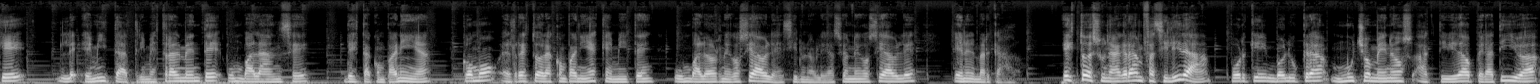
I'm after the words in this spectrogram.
que le emita trimestralmente un balance de esta compañía, como el resto de las compañías que emiten un valor negociable, es decir, una obligación negociable en el mercado. Esto es una gran facilidad porque involucra mucho menos actividad operativa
